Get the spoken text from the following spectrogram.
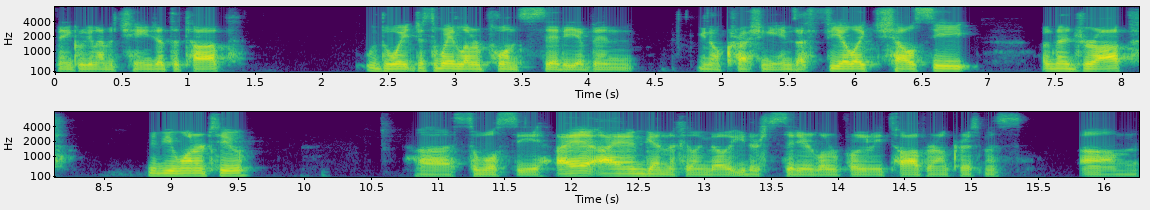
think we're gonna have a change at the top. With the way, just the way Liverpool and City have been, you know, crushing games. I feel like Chelsea are gonna drop maybe one or two. Uh, so we'll see. I I am getting the feeling though either City or Liverpool are gonna be top around Christmas. Um,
